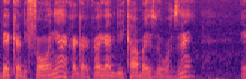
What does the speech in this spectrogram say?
בקליפורניה, כרגע, כרגע הם בעיקר באזור הזה, אה,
